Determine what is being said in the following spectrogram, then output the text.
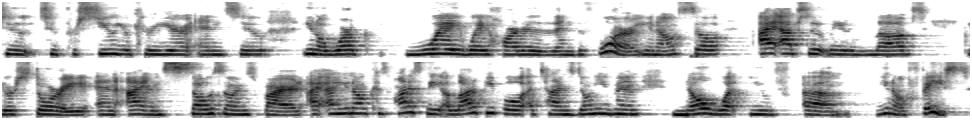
to to pursue your career and to you know work way way harder than before you know? So i absolutely loved your story and i am so so inspired. I, I you know because honestly a lot of people at times don't even know what you've um, you know faced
